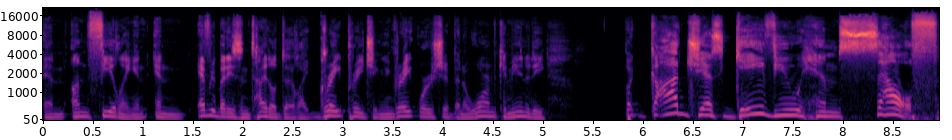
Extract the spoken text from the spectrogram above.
and unfeeling and, and everybody's entitled to like great preaching and great worship and a warm community but god just gave you himself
